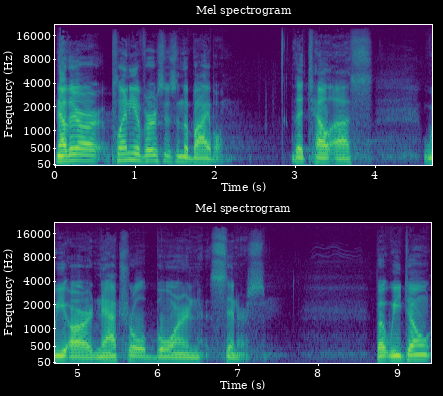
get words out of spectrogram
Now, there are plenty of verses in the Bible that tell us we are natural born sinners. But we don't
